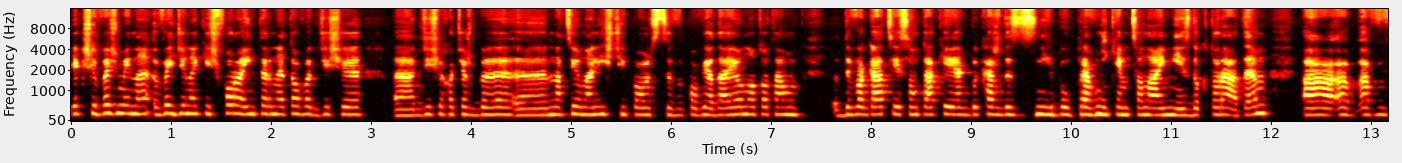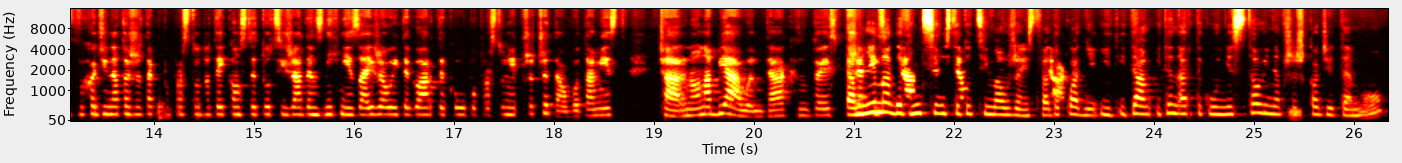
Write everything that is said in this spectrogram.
jak się weźmie na, wejdzie na jakieś fora internetowe, gdzie się, e, gdzie się chociażby e, nacjonaliści polscy wypowiadają, no to tam dywagacje są takie, jakby każdy z nich był prawnikiem co najmniej z doktoratem, a, a, a wychodzi na to, że tak po prostu do tej konstytucji żaden z nich nie zajrzał i tego artykułu po prostu nie przeczytał, bo tam jest czarno na białym, tak? No to jest tam nie ma definicji instytucji małżeństwa, tak. dokładnie. I, i, tam, I ten artykuł nie stoi na przeszkodzie temu,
